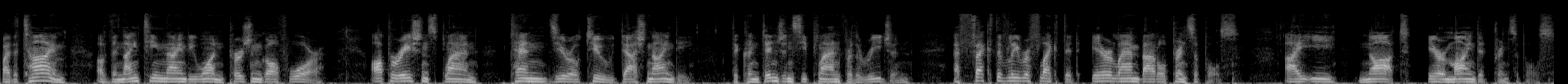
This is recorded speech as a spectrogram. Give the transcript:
By the time of the 1991 Persian Gulf War, Operations Plan 1002-90, the contingency plan for the region, effectively reflected air-land battle principles, i.e. not air-minded principles.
